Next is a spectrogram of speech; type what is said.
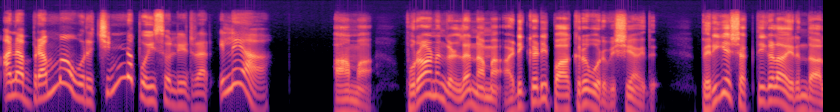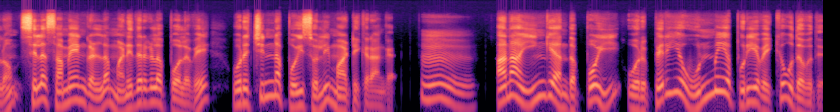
ஆனா பிரம்மா ஒரு சின்ன பொய் சொல்லிடுறார். இல்லையா? ஆமா. புராணங்கள்ல நம்ம அடிக்கடி பாக்குற ஒரு விஷயம் இது. பெரிய சக்திகளா இருந்தாலும் சில சமயங்கள்ல மனிதர்களைப் போலவே ஒரு சின்ன பொய் சொல்லி மாட்டிக்கிறாங்க. ஆனா இங்கே அந்த பொய் ஒரு பெரிய உண்மைய புரிய வைக்க உதவுது.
